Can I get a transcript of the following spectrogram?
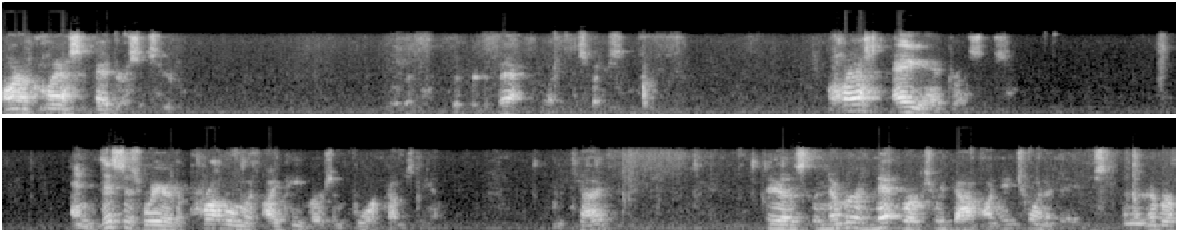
on our class addresses here. Bit Different at that, space. Class A addresses. And this is where the problem with IP version four comes in. Okay? Is the number of networks we've got on each one of these and the number of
